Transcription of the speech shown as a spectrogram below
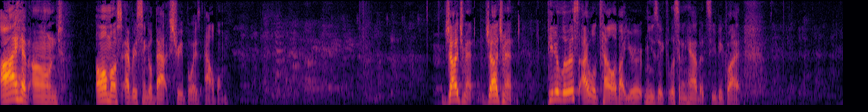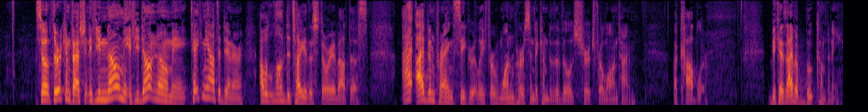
I have owned almost every single Backstreet Boys album. judgment, judgment. Peter Lewis, I will tell about your music listening habits. You be quiet. So, third confession if you know me, if you don't know me, take me out to dinner. I would love to tell you the story about this. I, I've been praying secretly for one person to come to the village church for a long time a cobbler. Because I have a boot company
